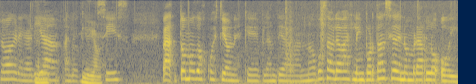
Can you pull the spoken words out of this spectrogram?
Yo agregaría a lo que decís, tomo dos cuestiones que planteaban, ¿no? Vos hablabas la importancia de nombrarlo hoy,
